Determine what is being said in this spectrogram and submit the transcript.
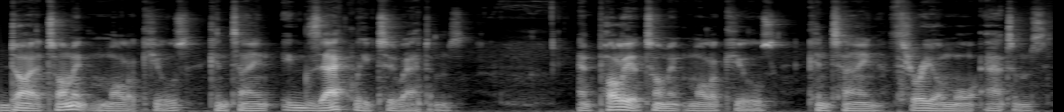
Diatomic molecules contain exactly two atoms, and polyatomic molecules contain three or more atoms.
